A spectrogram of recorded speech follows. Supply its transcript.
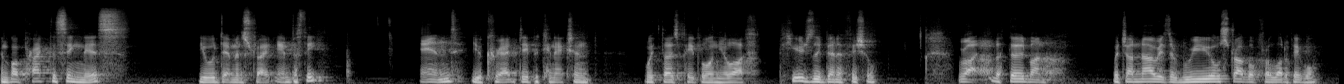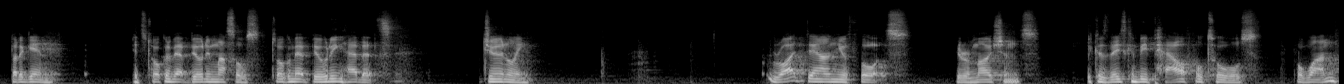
And by practicing this, you will demonstrate empathy and you create deeper connection with those people in your life. Hugely beneficial. Right, the third one which I know is a real struggle for a lot of people. But again, it's talking about building muscles, talking about building habits, journaling. Write down your thoughts, your emotions, because these can be powerful tools for one,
